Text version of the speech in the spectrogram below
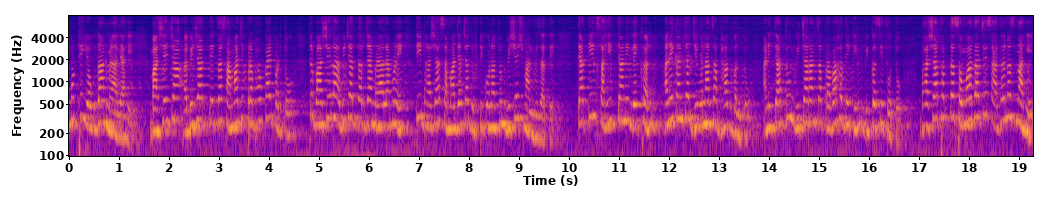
मोठे योगदान मिळाले आहे. भाषेच्या अभिजाततेचा सामाजिक प्रभाव काय पडतो? तर भाषेला अभिजात दर्जा मिळाल्यामुळे ती भाषा समाजाच्या दृष्टिकोनातून विशेष मानली जाते. त्यातील साहित्य आणि लेखन अनेकांच्या जीवनाचा भाग बनतो आणि त्यातून विचारांचा प्रवाह देखील विकसित होतो. भाषा फक्त संवादाचे साधनच नाही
